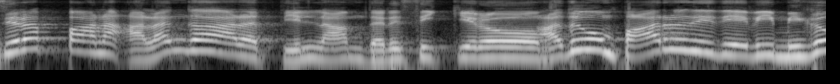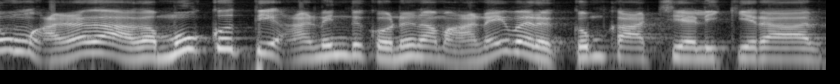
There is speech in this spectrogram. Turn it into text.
சிறப்பான அலங்காரத்தில் நாம் தரிசிக்கிறோம். அதுவும் பார்வதி தேவி மிகவும் அழகாக மூக்குத்தி அணிந்து கொண்டு நம் அனைவருக்கும் காட்சியளிக்கிறார்.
